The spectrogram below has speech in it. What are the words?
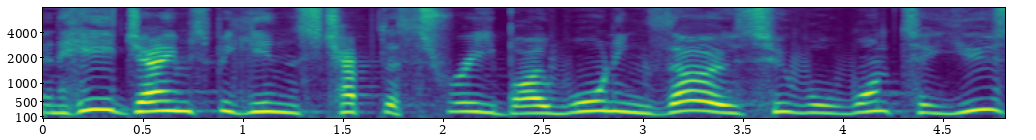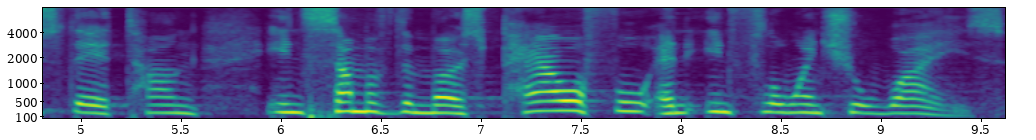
And here James begins chapter 3 by warning those who will want to use their tongue in some of the most powerful and influential ways,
